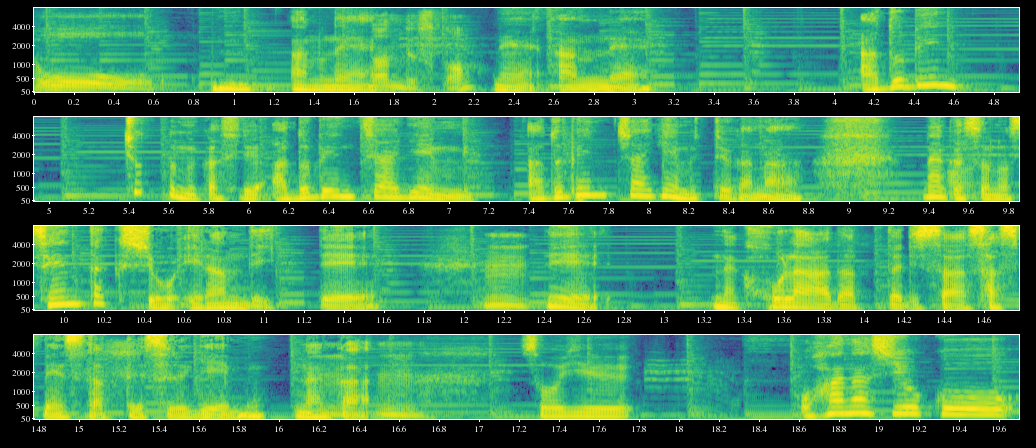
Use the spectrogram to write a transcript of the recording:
おおうん。あのね何ですか？ねあのねアドベンちょっと昔でアドベンチャーゲームアドベンチャーゲームっていうかな。なんかその選択肢を選んでいってうん。でなんかホラーだったりさサスペンスだったりするゲーム。なんかうんそういうお話をこ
